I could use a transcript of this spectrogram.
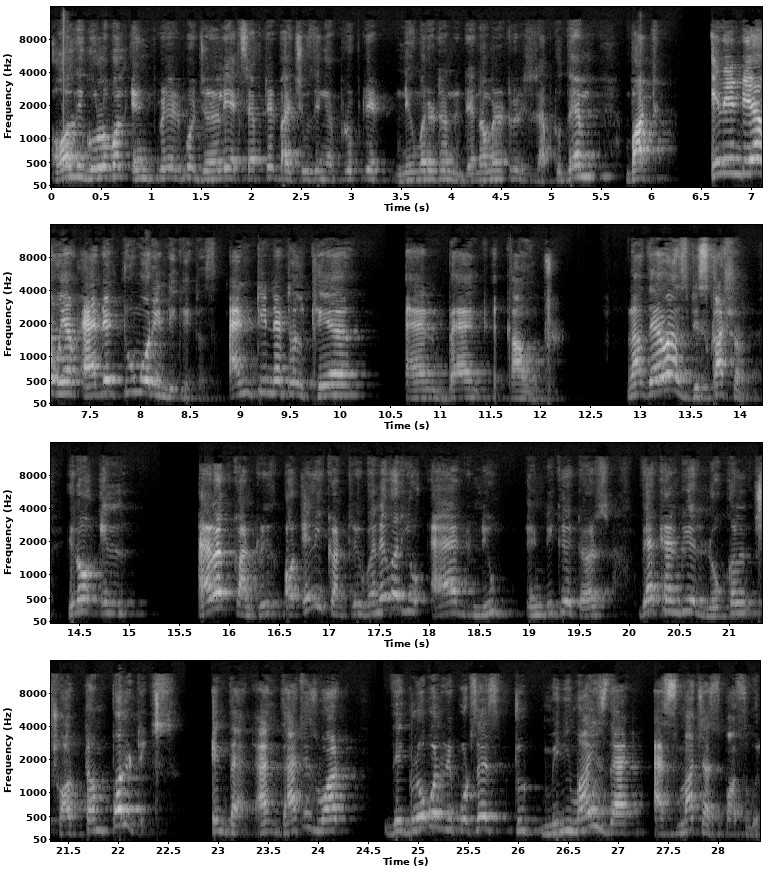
All the global NPA were generally accepted by choosing appropriate numerator and denominator. It is up to them. But in India, we have added two more indicators, antenatal care and bank account. Now, there was discussion, you know, in Arab countries or any country, whenever you add new indicators, there can be a local short-term politics in that. And that is what the global report says to minimize that as much as possible.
